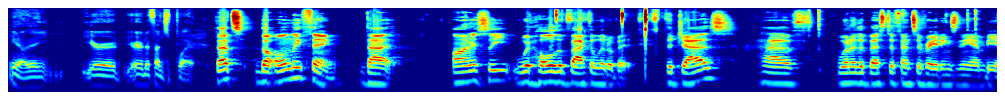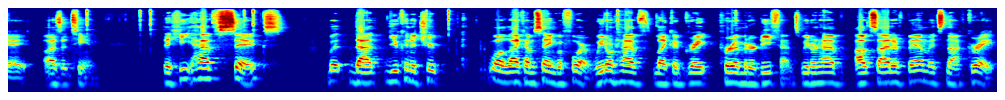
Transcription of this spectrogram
you know, then you're you're a defensive player. That's the only thing that honestly would hold it back a little bit. The Jazz have one of the best defensive ratings in the NBA as a team. The Heat have six, but that you can attribute. Well, like I'm saying before, we don't have like a great perimeter defense. We don't have outside of Bam. It's not great.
